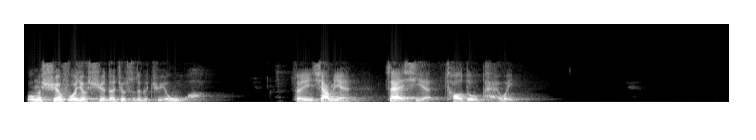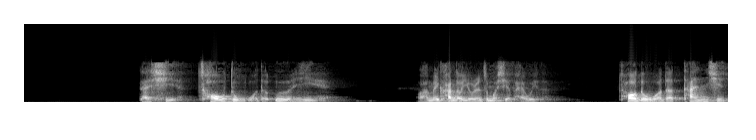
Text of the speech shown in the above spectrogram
我们学佛要学的就是这个觉悟啊。所以下面再写超度牌位，来写超度我的恶业。我还没看到有人这么写牌位的，超度我的贪心，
